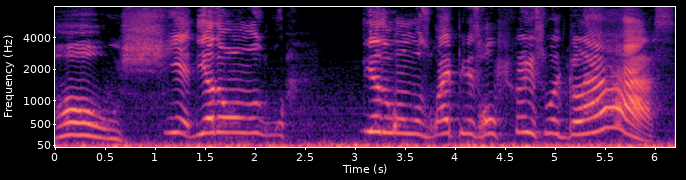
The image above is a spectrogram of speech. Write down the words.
Oh shit! The other one was. The other one was wiping his whole face with glass.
